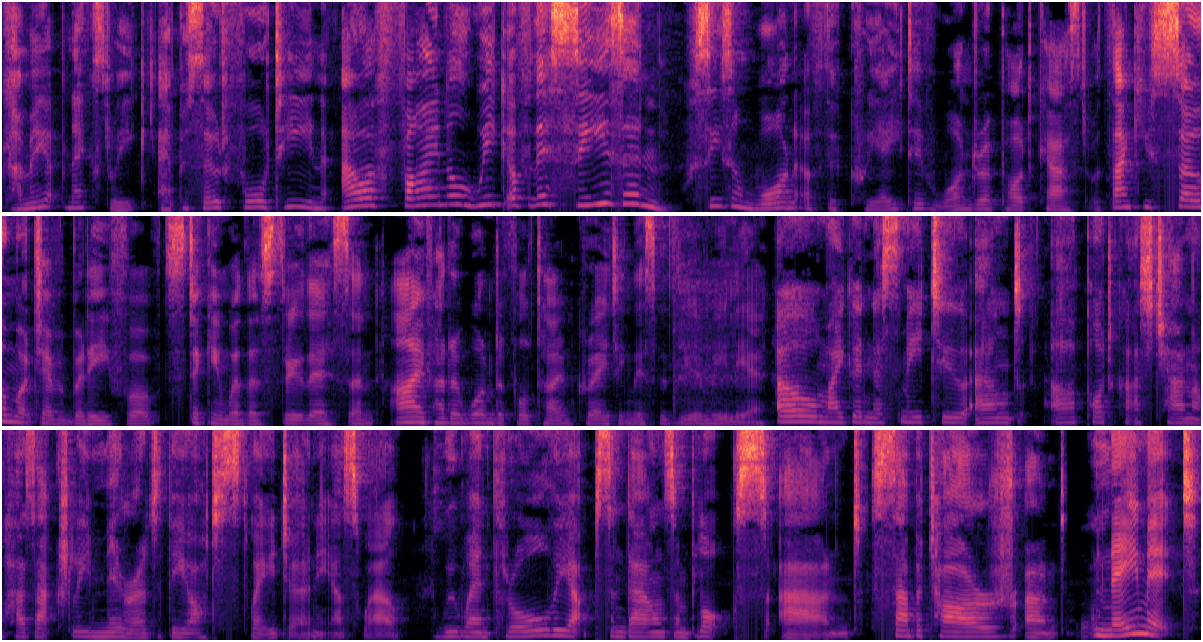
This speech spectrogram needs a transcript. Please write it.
coming up next week, episode 14, our final week of this season, season one of the Creative Wanderer podcast. Well, Thank you so much, everybody, for sticking with us through this. And I've had a wonderful time creating this with you, Amelia. Oh my goodness, me too. And our podcast channel has actually mirrored the Artist's Way journey as well. We went through all the ups and downs and blocks and sabotage and name it.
